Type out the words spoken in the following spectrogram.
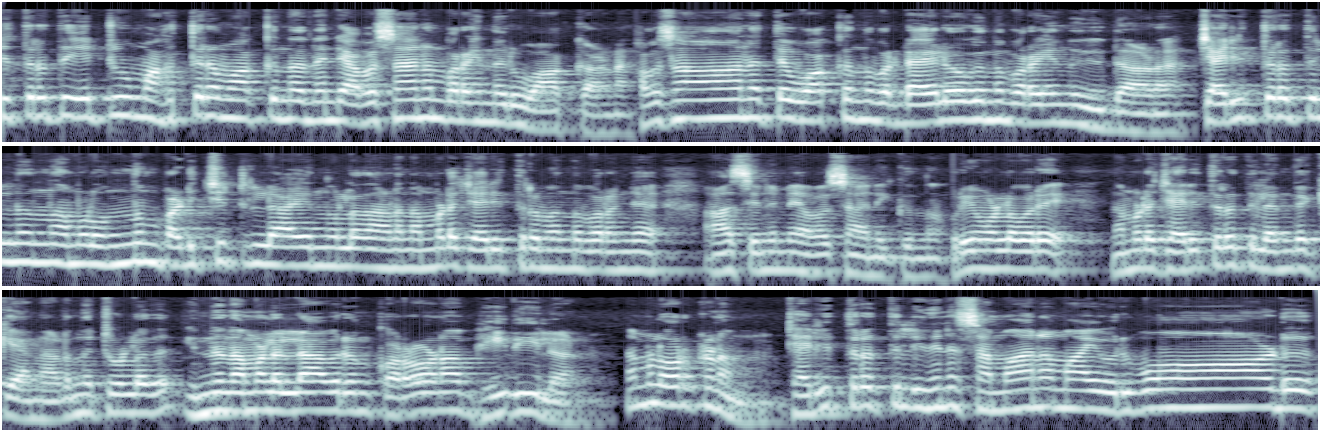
ചിത്രത്തെ ഏറ്റവും മഹത്തരമാക്കുന്ന അതിന്റെ അവസാനം പറയുന്ന ഒരു വാക്കാണ്. അവസാനത്തെ വാക്കെന്ന് ഡയലോഗ് എന്ന് പറയുന്നത് ഇതാണ്. ചരിത്രത്തിൽ നിന്ന് നമ്മൾ ഒന്നും പഠിച്ചിട്ടില്ല എന്നുള്ളതാണ് നമ്മുടെ ചരിത്രം എന്ന് പറഞ്ഞ് ആ സിനിമ അവസാനിക്കുന്നു. പ്രിയമുള്ളവരെ നമ്മുടെ ചരിത്രത്തിൽ എന്തൊക്കെയാണ് നടന്നിട്ടുള്ളത്? ഇന്ന് നമ്മളെല്ലാവരും കൊറോണ ഭീതിയിലാണ്. നമ്മൾ ഓർക്കണം ചരിത്രത്തിൽ ഇതിന് സമാനമായ ഒരുപാട്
